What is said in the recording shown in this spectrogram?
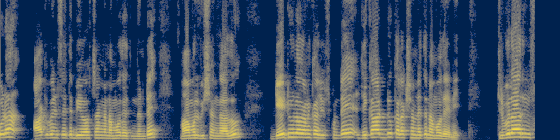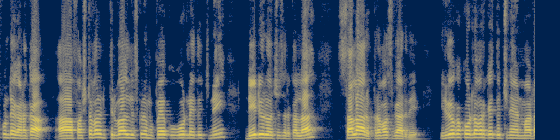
కూడా ఆక్యుపెన్సీ అయితే బీభత్సంగా నమోదవుతుంది అంటే మామూలు విషయం కాదు. డే టూలో కనుక చూసుకుంటే రికార్డు కలెక్షన్లు అయితే నమోదైనాయి. త్రిబుల్ ఆర్ చూసుకుంటే కనుక ఫస్ట్ ఆఫ్ ఆల్ త్రిబుల్ చూసుకుంటే ముప్పై ఒక్క కోట్లు అయితే వచ్చినాయి. డే టూలో వచ్చేసరికల్లా సలార్ ప్రభాస్ గారిది. ఇరవై ఒక కోట్ల వరకు అయితే వచ్చినాయి అనమాట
